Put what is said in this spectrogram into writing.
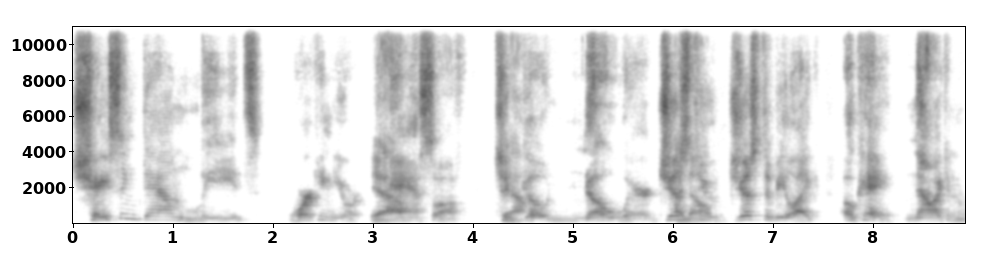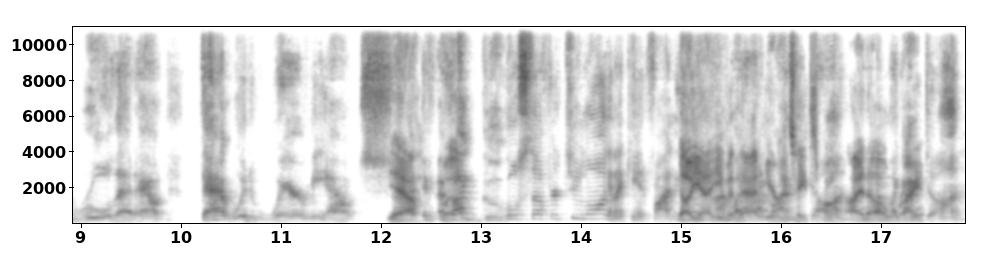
chasing down leads, working your Yeah. ass off to Yeah. go nowhere, just to just to be like, okay, now I can rule that out. That would wear me out. Yeah, If, if I Google stuff for too long and I can't find anything, oh yeah even like, that I'm- I'm irritates me i know I'm like, right I'm done.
